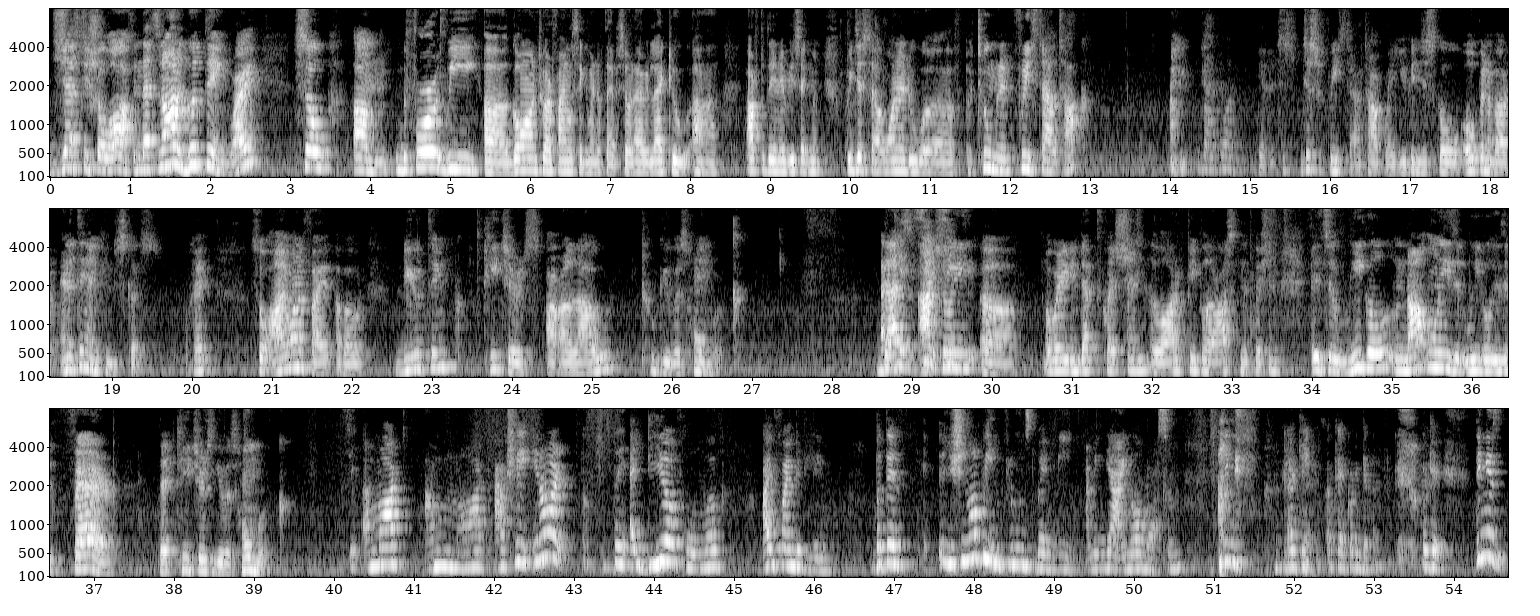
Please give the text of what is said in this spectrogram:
just to show off, and that's not a good thing, right? So um before we uh, go on to our final segment of the episode, I would like to uh, after the interview segment, we just uh, want to do a, a two minute freestyle talk. About what? Yeah, just just a freestyle talk where you can just go open about anything and you can discuss. Okay, so I want to fight about. Do you think teachers are allowed to give us homework? That's see, actually uh, a very in-depth question. A lot of people are asking the question: Is it legal? Not only is it legal, is it fair that teachers give us homework? See, I'm not. I'm not actually. You know what? The idea of homework, I find it lame. But then, you should not be influenced by me. I mean, yeah, I know I'm awesome. Thing, okay, okay, I couldn't get that. Okay, thing is,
